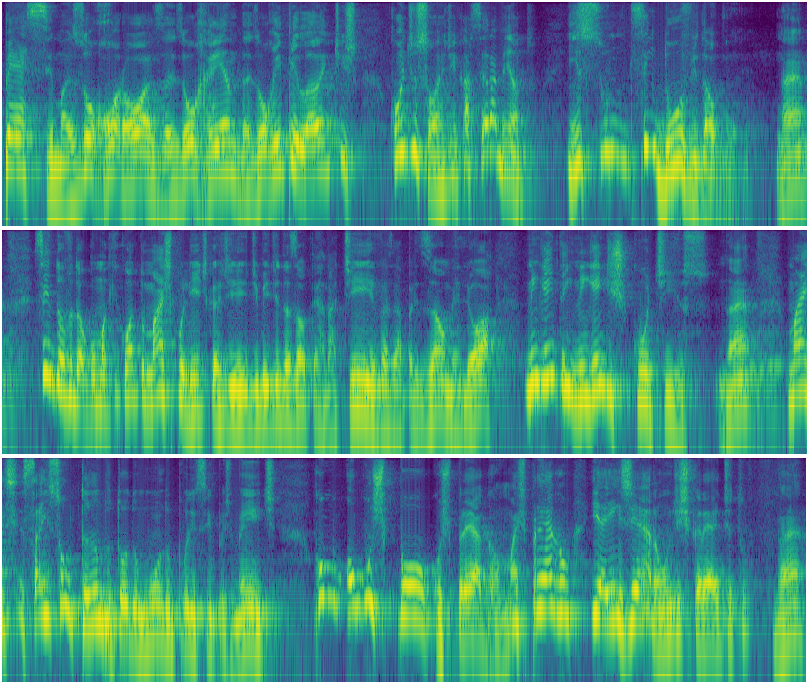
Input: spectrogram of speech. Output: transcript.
péssimas, horrorosas, horrendas, horripilantes condições de encarceramento. Isso sem dúvida alguma. Né? Sem dúvida alguma que quanto mais políticas de, de, medidas alternativas, a prisão melhor, ninguém, tem, ninguém discute isso. Né? Mas sair soltando todo mundo pura e simplesmente, como alguns poucos pregam, mas pregam e aí geram um descrédito, né?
